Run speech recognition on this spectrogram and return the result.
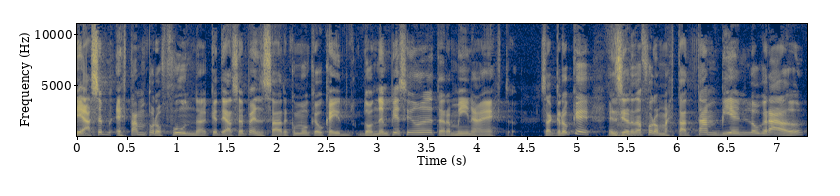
te hace, es tan profunda que te hace pensar como que, ok, ¿dónde empieza y dónde termina esto? O sea, creo que en cierta forma está tan bien logrado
